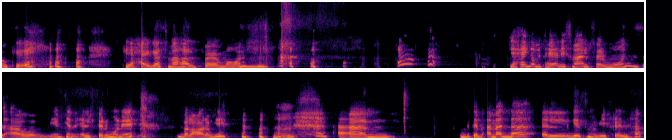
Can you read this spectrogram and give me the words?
أوكي. في حاجة اسمها الفيرمونز. في حاجة بتهيألي اسمها ال pheromones أو يمكن الفيرمونات بالعربي. بتبقى مادة الجسم بيفرزها.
